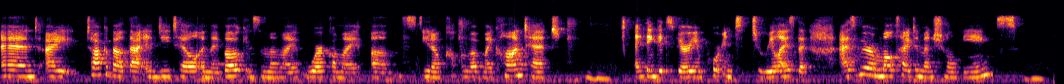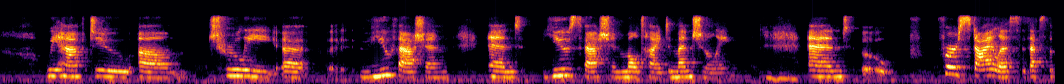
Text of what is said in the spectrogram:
And I talk about that in detail in my book and some of my work on my, um, you know, some of my content. Mm-hmm. I think it's very important to realize that as we are multidimensional beings, we have to um, truly uh, view fashion and use fashion multidimensionally. Mm-hmm. And uh, for stylists, that's the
